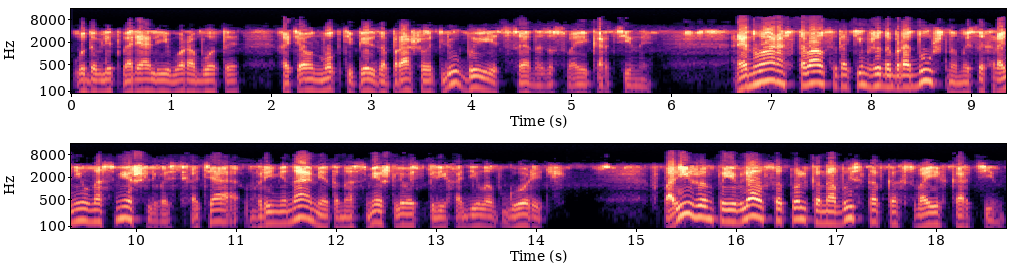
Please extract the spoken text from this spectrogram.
удовлетворяли его работы, хотя он мог теперь запрашивать любые цены за свои картины. Ренуар оставался таким же добродушным и сохранил насмешливость, хотя временами эта насмешливость переходила в горечь. В Париже он появлялся только на выставках своих картин,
